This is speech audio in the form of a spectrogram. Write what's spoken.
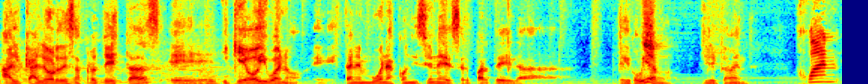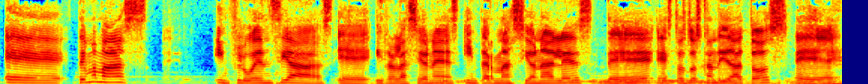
al calor de esas protestas eh, y que hoy, bueno, eh, están en buenas condiciones de ser parte de la, del gobierno directamente. Juan, tema más influencias eh, y relaciones internacionales de estos dos candidatos. Eh,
